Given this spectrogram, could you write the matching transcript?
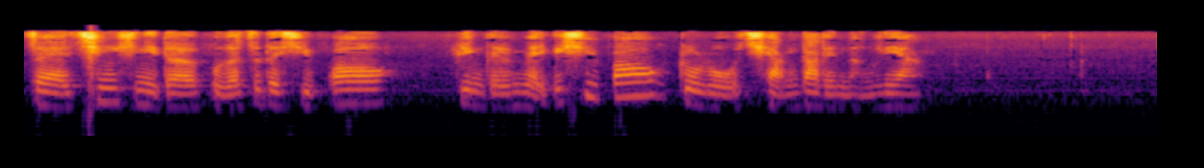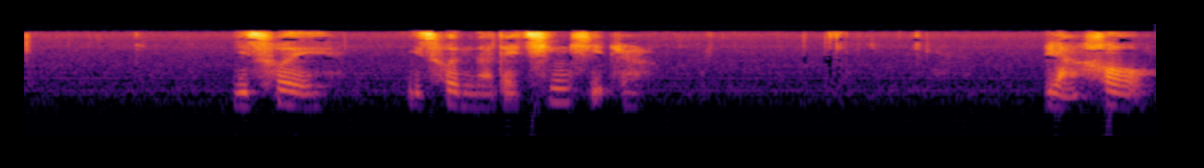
在清洗你的脖子的细胞，并给每个细胞注入强大的能量，一寸一寸的在清洗着，然后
